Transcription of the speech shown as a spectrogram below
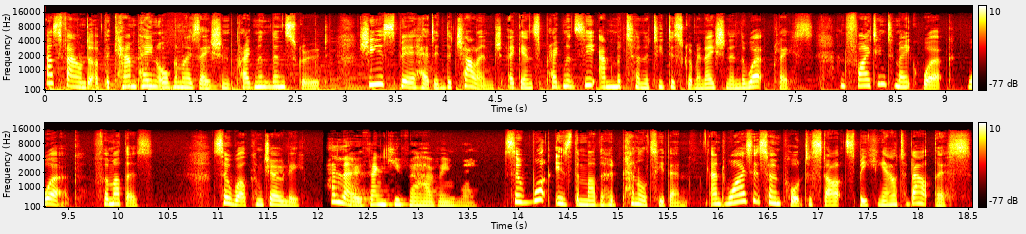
As founder of the campaign organisation Pregnant Then Screwed, she is spearheading the challenge against pregnancy and maternity discrimination in the workplace and fighting to make work work for mothers. So, welcome, Joeli. Hello, thank you for having me. So, what is the motherhood penalty then? And why is it so important to start speaking out about this?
